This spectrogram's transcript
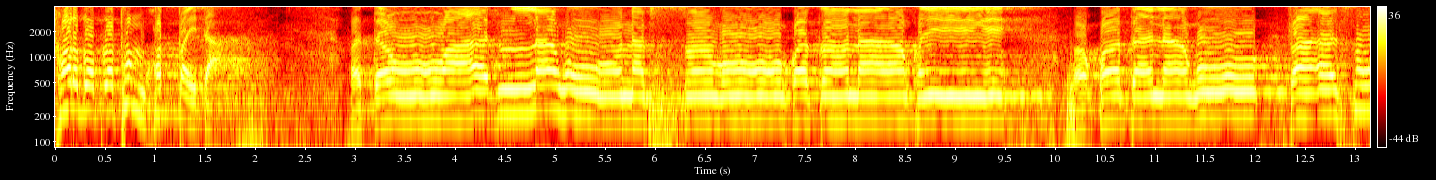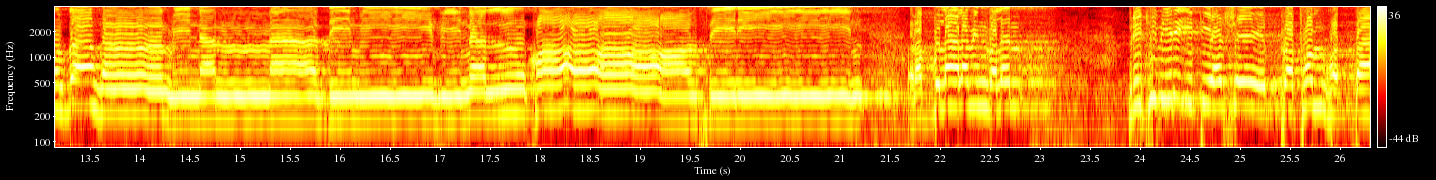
সর্বপ্রথম হত্যা এটা فتوعت له نفسه قتل أخيه فقتله فأصبح من النادمين من الخاسرين رب العالمين বলেন পৃথিবীর ইতিহাসে প্রথম হত্যা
